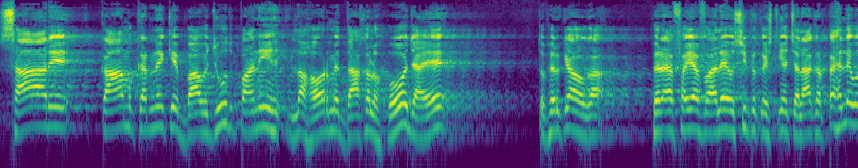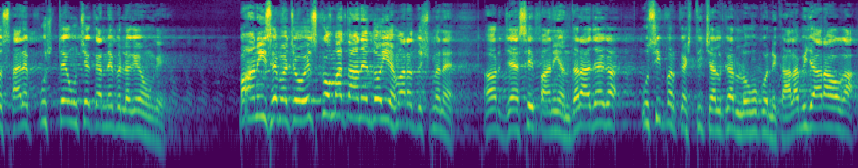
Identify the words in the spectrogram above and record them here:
سارے کام کرنے کے باوجود پانی لاہور میں داخل ہو جائے، تو پھر کیا ہوگا؟ پھر ایف آئی ایف والے اسی پہ کشتیاں چلا کر، پہلے وہ سارے پشتے اونچے کرنے پہ لگے ہوں گے۔ پانی سے بچو، اس کو مت آنے دو، یہ ہمارا دشمن ہے۔ اور جیسے پانی اندر آ جائے گا، اسی پر کشتی چل کر لوگوں کو نکالا بھی جا رہا ہوگا،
